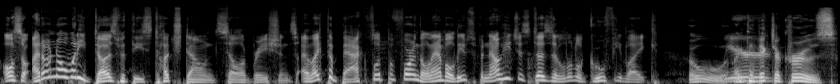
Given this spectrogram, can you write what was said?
also, I don't know what he does with these touchdown celebrations. I like the backflip before and the Lambeau leaps, but now he just does a little goofy like. Ooh, like the Victor Cruz.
